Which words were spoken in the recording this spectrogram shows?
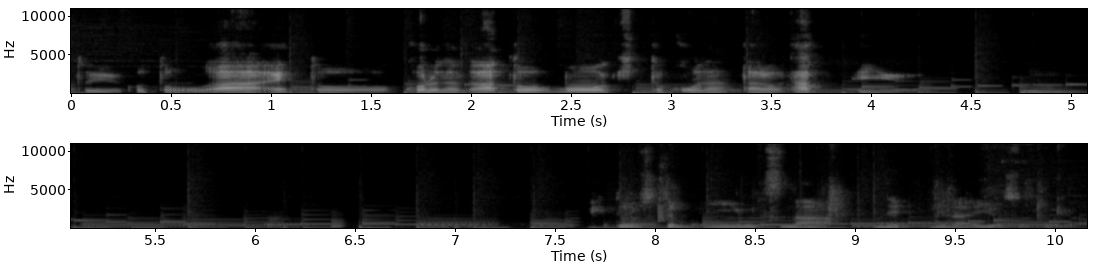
ということは、えっと、コロナの後もきっとこうなんだろうなっていう、うん。どうしても陰鬱な、ね、未来予測が。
